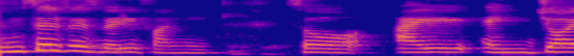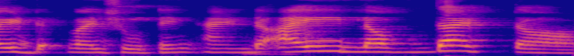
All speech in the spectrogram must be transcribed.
himself is very funny so i enjoyed while shooting and i love that uh,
